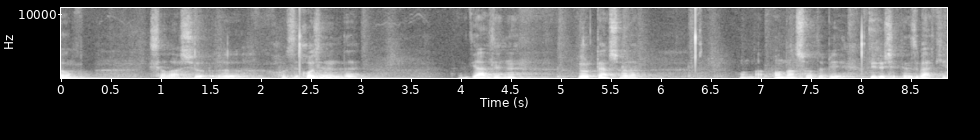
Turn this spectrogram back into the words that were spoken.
Bakalım inşallah şu e, de geldiğini gördükten sonra ondan, ondan sonra da bir video çekeriz belki.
